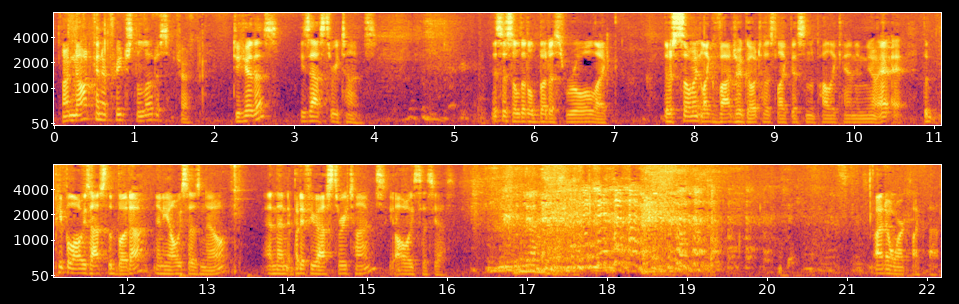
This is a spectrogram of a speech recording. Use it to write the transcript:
I'm not going to preach the Lotus Sutra. Do you hear this? He's asked three times. This is a little Buddhist rule, like there's so many like Vajragotas like this in the Pali Canon. You know, eh, eh, the, people always ask the Buddha, and he always says no. And then, but if you ask three times, he always says yes. I don't work like that.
